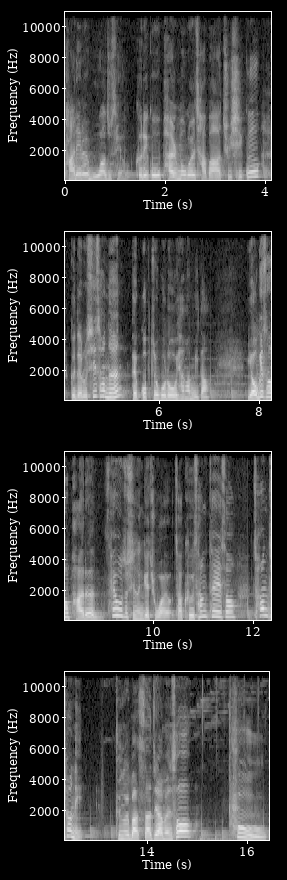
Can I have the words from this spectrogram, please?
다리를 모아주세요. 그리고 발목을 잡아주시고 그대로 시선은 배꼽 쪽으로 향합니다. 여기서 발은 세워주시는 게 좋아요. 자, 그 상태에서 천천히 등을 마사지 하면서 후,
